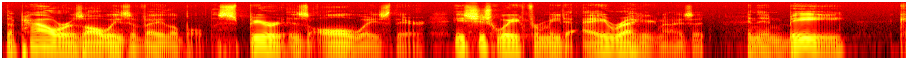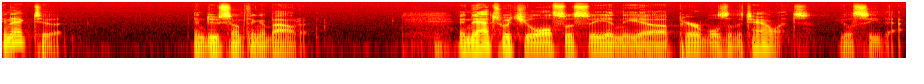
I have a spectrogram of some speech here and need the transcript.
The power is always available. The spirit is always there. It's just waiting for me to A, recognize it, and then B, connect to it and do something about it. And that's what you'll also see in the uh, parables of the talents. You'll see that.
